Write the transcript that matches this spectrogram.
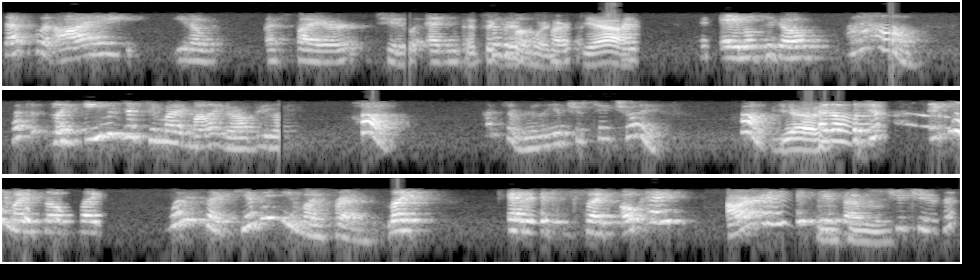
that's what I you know aspire to, and That's for a the good most one. part, Yeah. I'm able to go, wow, that's like even just in my mind, I'll be like, huh, that's a really interesting choice, huh? Yes. And I'll just think to myself like, what is that giving you, my friend? Like, and it's like, okay, all right, if that's Mhm. what you choose, that's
